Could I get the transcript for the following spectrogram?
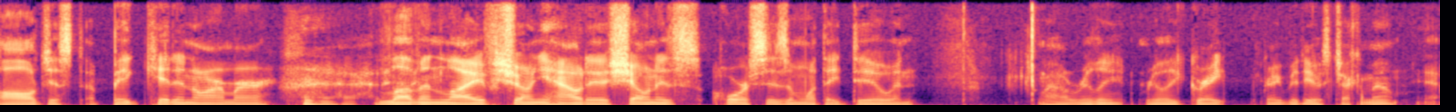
all just a big kid in armor, loving life, showing you how it is, showing his horses and what they do, and uh, really, really great, great videos. Check them out. Yeah,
